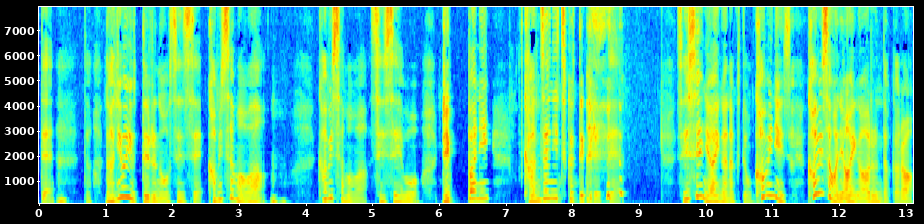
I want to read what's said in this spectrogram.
て「何を言ってるの？先生。神様は神様は先生を立派に完全に作ってくれて 先生に愛がなくても神に神様に愛があるんだから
